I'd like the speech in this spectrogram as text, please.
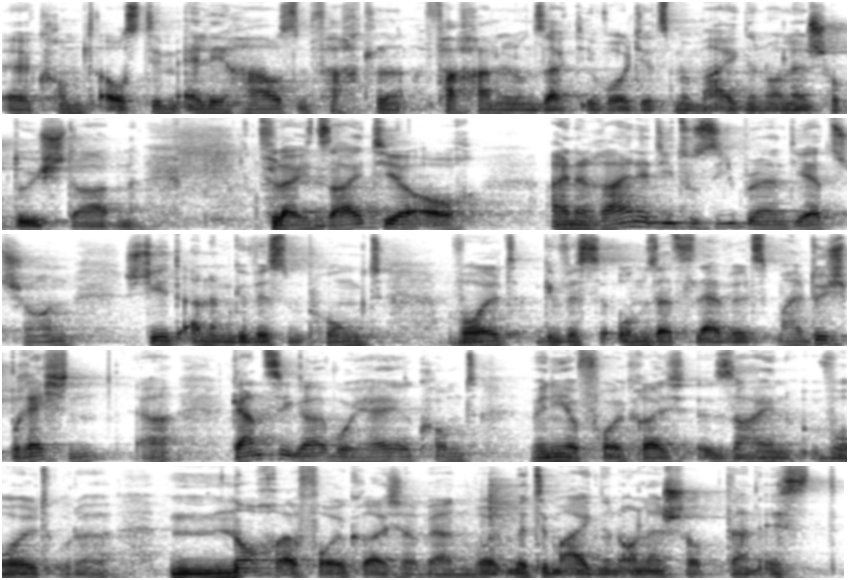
äh, kommt aus dem LEH, aus dem Fachhandel und sagt, ihr wollt jetzt mit einem eigenen Online-Shop durchstarten. Vielleicht seid ihr auch eine reine D2C-Brand jetzt schon steht an einem gewissen Punkt, wollt gewisse Umsatzlevels mal durchbrechen. Ja? Ganz egal, woher ihr kommt, wenn ihr erfolgreich sein wollt oder noch erfolgreicher werden wollt mit dem eigenen Online-Shop, dann ist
